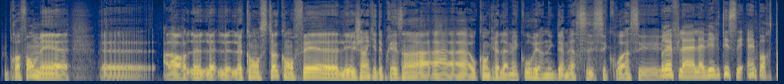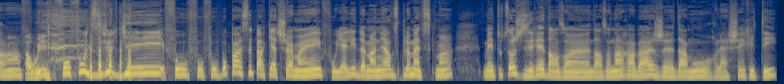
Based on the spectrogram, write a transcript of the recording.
plus profond. Mais euh, euh, alors, le, le- le- le constat qu'ont fait euh, les gens qui étaient présents à- à- à- au congrès de la MECO, Véronique Demers, c'est quoi? C'est... Bref, la, la vérité, c'est important. Ah oui? faut, faut divulguer, faut, faut, faut pas passer par quatre chemins, faut y aller de manière diplomatiquement. Mais tout ça, je dirais, dans un, dans un enrobage d'amour, la charité.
